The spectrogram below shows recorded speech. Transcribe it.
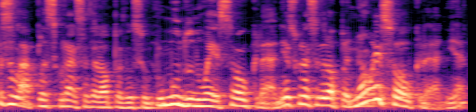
zelar pela segurança da Europa do Sul. O mundo não é só a Ucrânia, a segurança da Europa não é só a Ucrânia.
